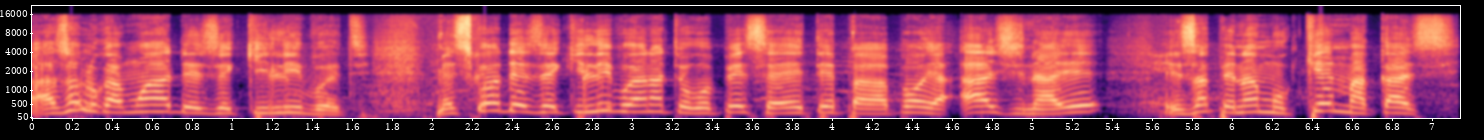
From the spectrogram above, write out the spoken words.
azoluka mwa déséquilibre ti mais sikoyo déséquilibre wana tokopesa ye te par rapport ya age na ye eza pena moke makasi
